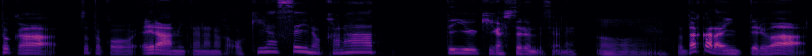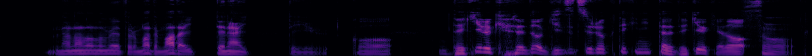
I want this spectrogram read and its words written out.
とかちょっとこうエラーみたいなのが起きやすいのかなっていう気がしてるんですよね。だからインテルは7ナノメートルまでまだ行ってないっていう。こうできるけれど技術力的に言ったらできるけどそう。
